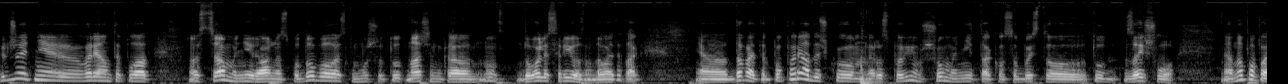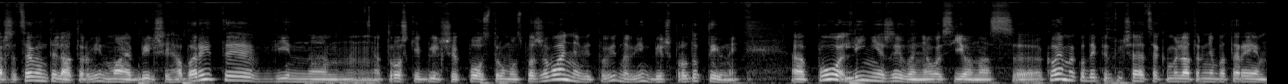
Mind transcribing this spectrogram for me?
бюджетні варіанти плат. Ось ця мені реально сподобалась, тому що тут начинка ну, доволі серйозна. Давайте так. Е, Давайте по порядочку розповім, що мені так особисто тут зайшло. Е, Ну, по-перше, це вентилятор. Він має більші габарити, він ем, трошки більше по струму споживання, відповідно, він більш продуктивний. Е, По лінії живлення, ось є у нас е, клеми, куди підключаються акумуляторні батареї.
